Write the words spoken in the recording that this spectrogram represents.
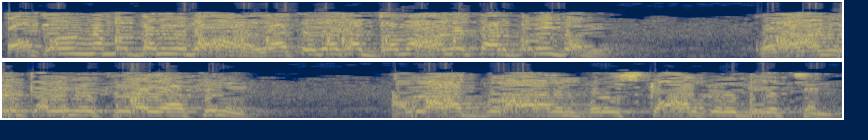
অ্যাকাউন্ট নাম্বারটা নিয়ে দেওয়া হয়। এত টাকা জমা হলে তারপরেই যাবে। কোরআনুল কারিমে সুরাই আসেনি আল্লাহ আব্বুল আলমিন পরিষ্কার করে দিয়েছেন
